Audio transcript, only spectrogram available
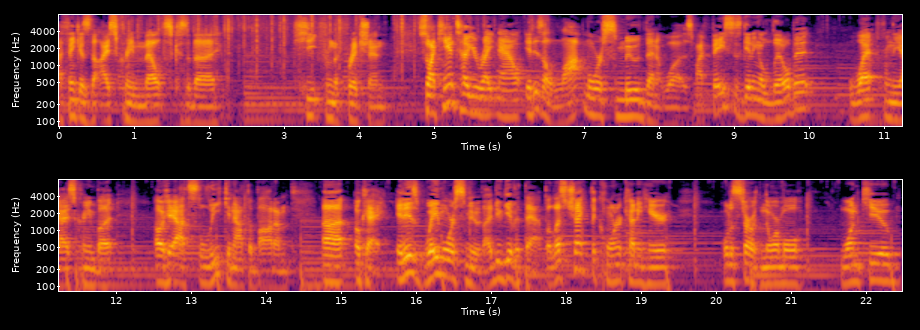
I think as the ice cream melts because of the heat from the friction. So I can tell you right now, it is a lot more smooth than it was. My face is getting a little bit wet from the ice cream, but oh yeah, it's leaking out the bottom. Uh, okay, it is way more smooth. I do give it that. But let's check the corner cutting here. We'll just start with normal, one cube.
